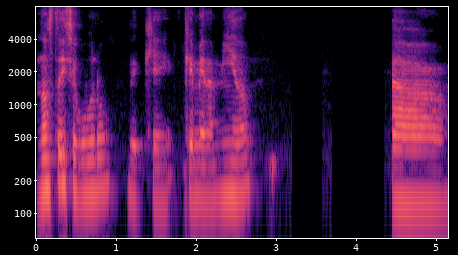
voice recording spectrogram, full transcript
no estoy seguro de que, que me da miedo. Uh,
